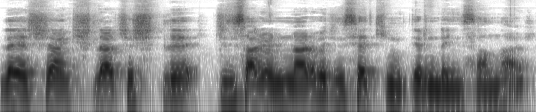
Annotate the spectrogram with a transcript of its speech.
ile yaşayan kişiler çeşitli cinsel yönelimlerde ve cinsiyet kimliklerinde insanlar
